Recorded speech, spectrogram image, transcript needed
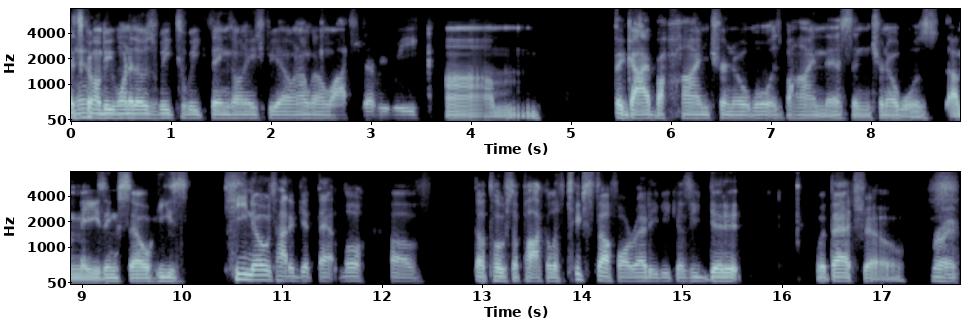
it's Yeah. going to be one of those week to week things on HBO, and I'm going to watch it every week. Um, the guy behind Chernobyl is behind this, and Chernobyl is amazing. So he's he knows how to get that look of the post apocalyptic stuff already because he did it with that show. Right.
